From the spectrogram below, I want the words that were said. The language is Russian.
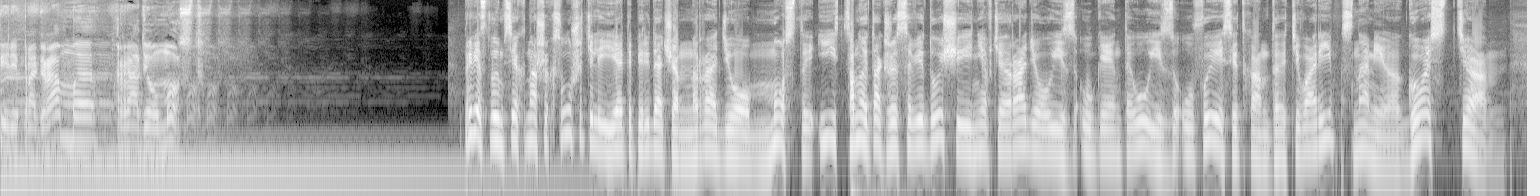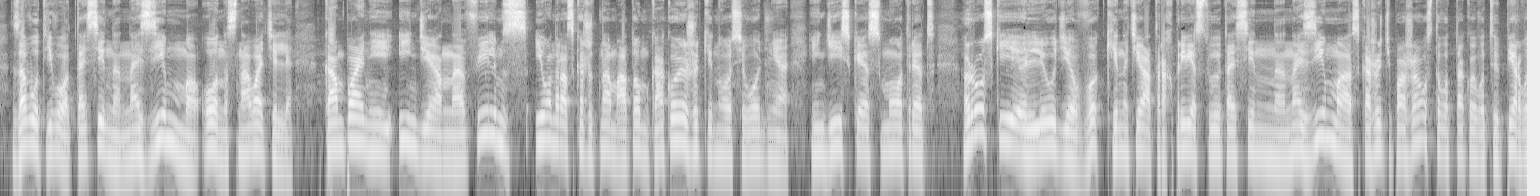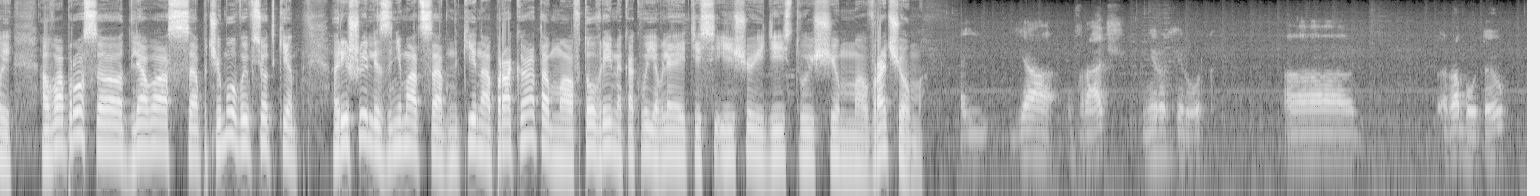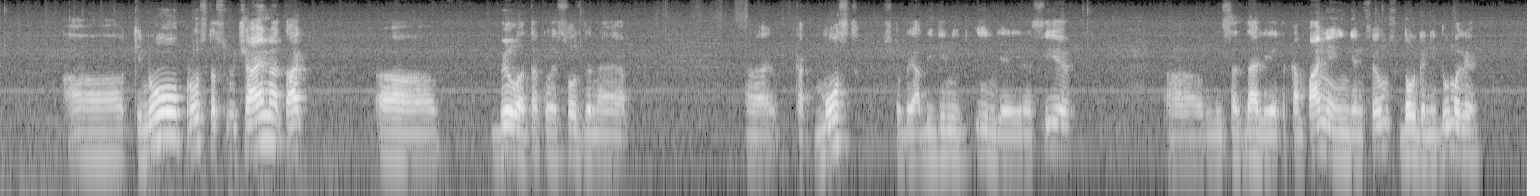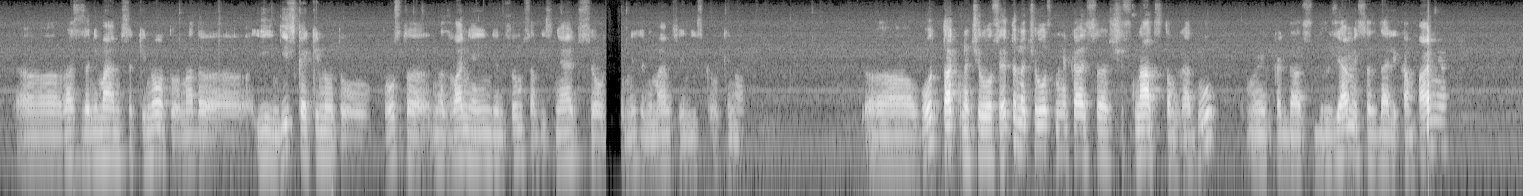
Эфире программа «Радио Мост». Приветствуем всех наших слушателей, это передача «Радио Мост». И со мной также соведущий нефтерадио из УГНТУ, из Уфы, Сидхант Тивари. С нами гость. Зовут его Тасин Назим, он основатель компании Indian Films, и он расскажет нам о том, какое же кино сегодня индийское смотрят русские люди в кинотеатрах. Приветствую, Тасин Назим. Скажите, пожалуйста, вот такой вот первый вопрос для вас. Почему вы все-таки решили заниматься кинопрокатом в то время, как вы являетесь еще и действующим врачом? Я врач, нейрохирург, а, работаю. А, кино просто случайно так а, было такое созданное как мост, чтобы объединить Индия и Россия. Мы создали эту компанию Indian Films, долго не думали, раз занимаемся кино, то надо и индийское кино, то Просто название Indian Films объясняет все, что мы занимаемся индийского кино. Э, вот так началось. Это началось, мне кажется, в 2016 году. Мы когда с друзьями создали компанию.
